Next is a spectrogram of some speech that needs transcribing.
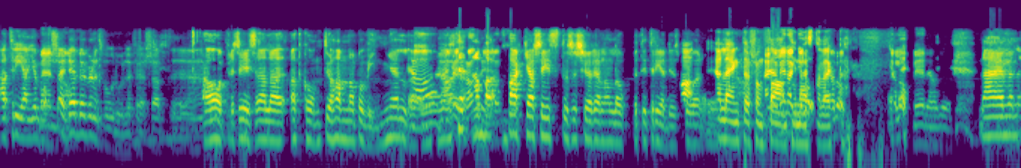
Att trean gör bort Men, sig, ja. det behöver du inte vara orolig för. Så att, eh, Ja, precis. Eller att Kontio hamnar på vingel. Ja, Han ba- backar sist och så kör han loppet i tredje spår. Jag längtar som Nej, fan menar till galopp, nästa vecka. Galopp, galopp med det. Nej, men eh,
